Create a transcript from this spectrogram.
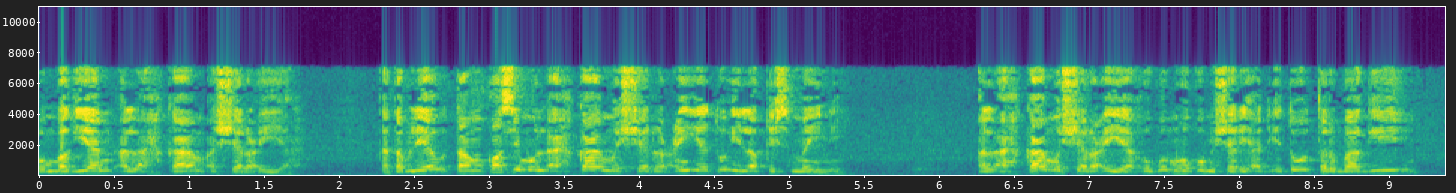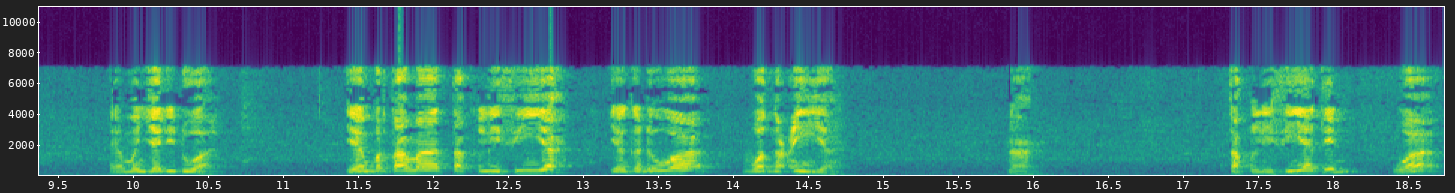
pembagian al-ahkam asy-syar'iyyah. Kata beliau, tanqasimul ahkam asy-syar'iyyatu ila qismaini. Al-ahkam asy-syar'iyyah, hukum-hukum syariat itu terbagi ya, menjadi dua. Yang pertama taklifiyah, yang kedua wad'iyah. Nah, taklifiyatin wa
